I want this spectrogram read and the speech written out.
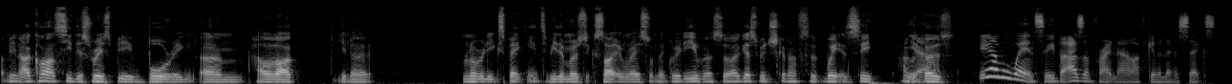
I mean, I can't see this race being boring. Um, however, I, you know, I'm not really expecting it to be the most exciting race on the grid either. So I guess we're just gonna have to wait and see how Yeah. it goes. Yeah, we'll wait and see. But as of right now, I've given it a six.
